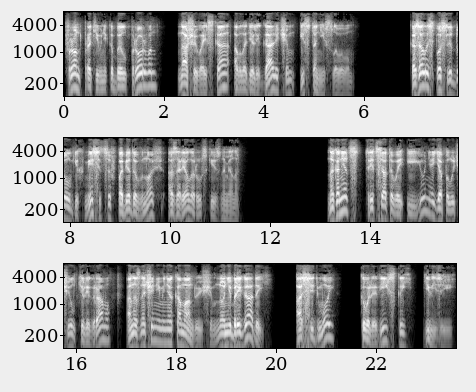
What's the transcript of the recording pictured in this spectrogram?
Фронт противника был прорван, наши войска овладели Галичем и Станиславовым. Казалось, после долгих месяцев победа вновь озаряла русские знамена. Наконец, 30 июня я получил телеграмму о назначении меня командующим, но не бригадой, а седьмой кавалерийской дивизией.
